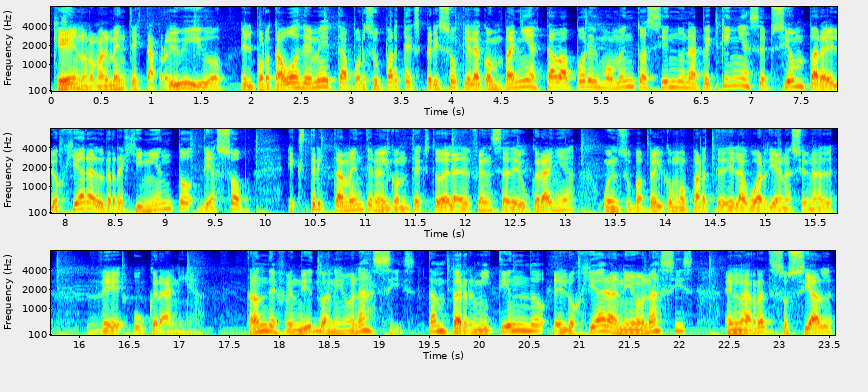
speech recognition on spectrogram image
que normalmente está prohibido. El portavoz de Meta, por su parte, expresó que la compañía estaba por el momento haciendo una pequeña excepción para elogiar al regimiento de Azov, estrictamente en el contexto de la defensa de Ucrania o en su papel como parte de la Guardia Nacional de Ucrania. Están defendiendo a neonazis. Están permitiendo elogiar a neonazis en la red social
